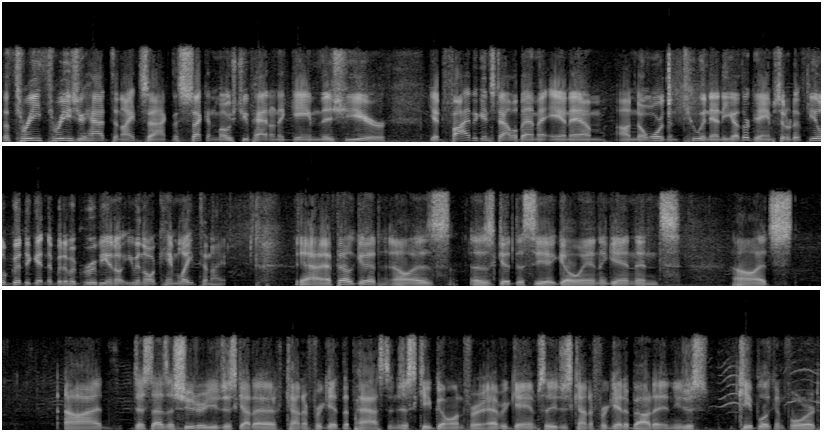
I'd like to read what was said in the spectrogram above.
The three threes you had tonight, Zach, the second most you've had in a game this year. You had five against Alabama A&M, uh, no more than two in any other game. So did it feel good to get in a bit of a groove, even though it came late tonight? Yeah, it felt good. You know, it was it was good to see it go in again, and you know, it's uh, just as a shooter, you just gotta kind of forget the past and just keep going for every game. So you just kind of forget about it and you just keep looking forward.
